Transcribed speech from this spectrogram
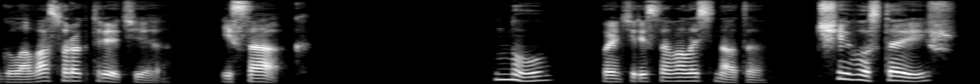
Глава сорок третья. Исаак. «Ну?» – поинтересовалась Ната. «Чего стоишь?»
